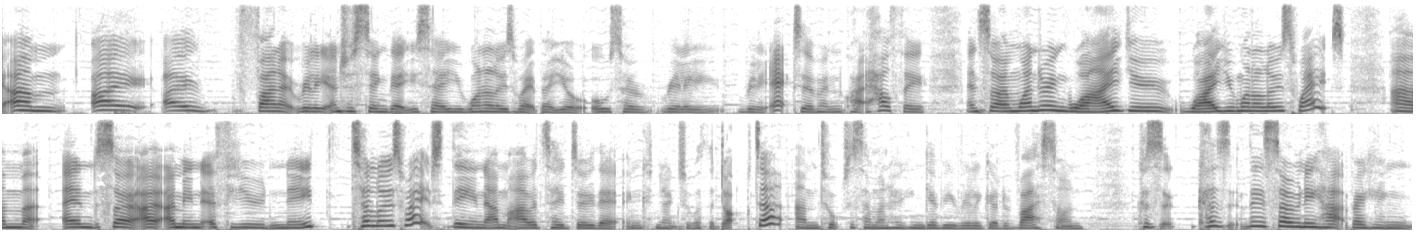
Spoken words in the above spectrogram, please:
um I I find it really interesting that you say you want to lose weight, but you're also really really active and quite healthy. And so I'm wondering why you why you want to lose weight. Um, and so I, I mean, if you need to lose weight, then um, I would say do that in conjunction with a doctor. Um, talk to someone who can give you really good advice on. Because there's so many heartbreaking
